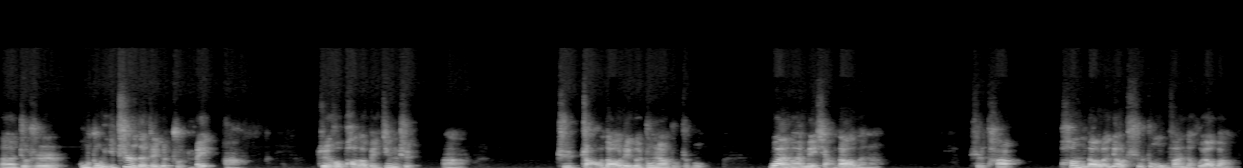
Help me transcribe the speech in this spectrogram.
呃，就是孤注一掷的这个准备啊。最后跑到北京去啊，去找到这个中央组织部。万万没想到的呢，是他碰到了要吃中午饭的胡耀邦。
